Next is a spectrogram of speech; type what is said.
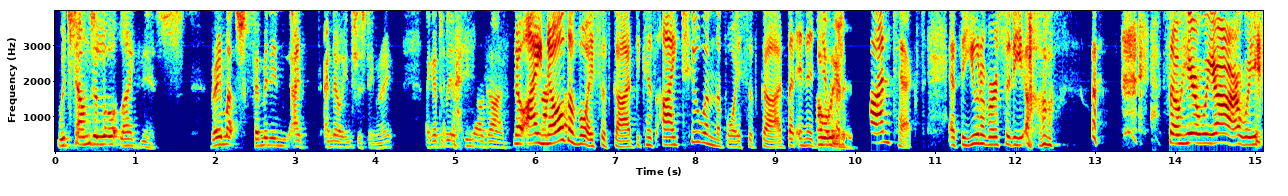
which sounds a lot like this. Very much feminine. I, I know, interesting, right? I got to be a female God. no, I know the voice of God because I too am the voice of God, but in a oh, different, really? context at the University of so here we are. We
